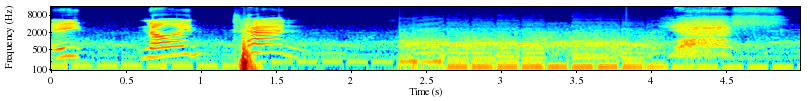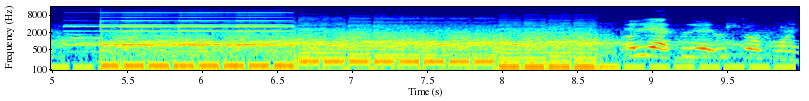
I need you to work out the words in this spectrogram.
Eight, nine, ten! Yeah, create restore point.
